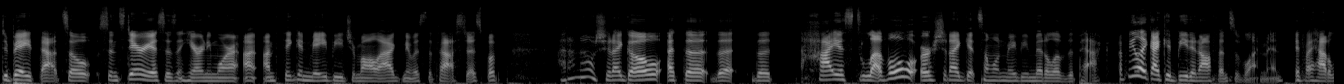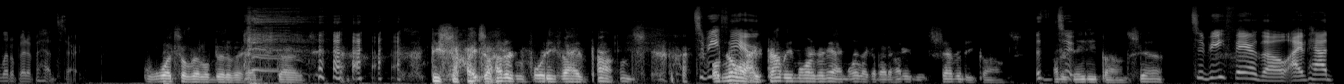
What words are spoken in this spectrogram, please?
debate that. So since Darius isn't here anymore, I- I'm thinking maybe Jamal Agnew is the fastest. But I don't know. Should I go at the the the highest level or should I get someone maybe middle of the pack? I feel like I could beat an offensive lineman if I had a little bit of a head start. What's a little bit of a head start? Besides 145 pounds. To be oh, no, I, probably more than that. More like about 170 pounds, to, 180 pounds. Yeah. To be fair, though, I've had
